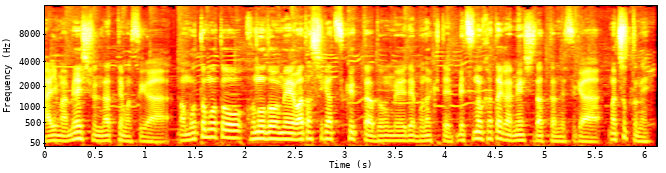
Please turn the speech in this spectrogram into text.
はい、今盟主になってますが、もともとこの同盟、私が作った同盟でもなくて別の方が盟主だったんですが、まあ、ちょっとね、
